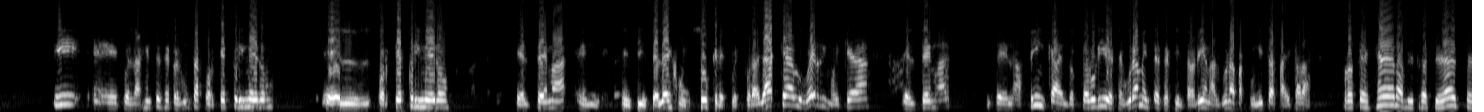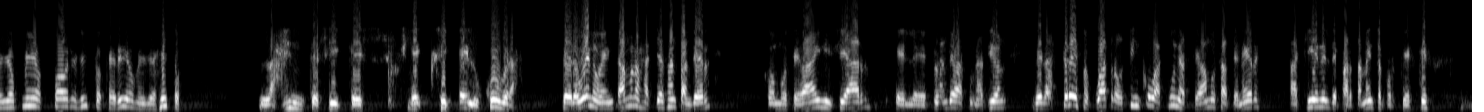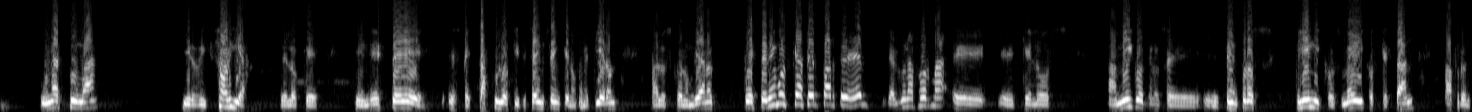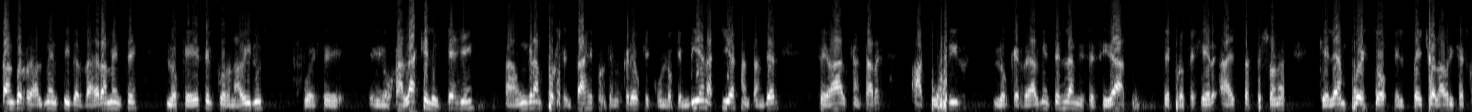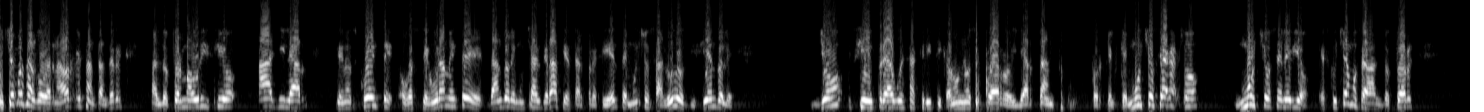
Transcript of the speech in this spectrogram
Y eh, pues la gente se pregunta por qué primero el, por qué primero el tema en, en Cincelejo, en Sucre, pues por allá queda Duérrimo y queda el tema de la finca del doctor Uribe, seguramente se filtrarían algunas vacunitas ahí para proteger a mi presidente, Dios mío, pobrecito, querido, mi viejito. la gente sí que es, sí, sí que lucubra. Pero bueno, vengámonos aquí a Santander, como se va a iniciar el eh, plan de vacunación de las tres o cuatro o cinco vacunas que vamos a tener aquí en el departamento, porque es que es una suma irrisoria de lo que en este espectáculo circense en que nos metieron a los colombianos, pues tenemos que hacer parte de él, de alguna forma eh, eh, que los amigos de los eh, eh, centros clínicos, médicos que están afrontando realmente y verdaderamente lo que es el coronavirus, pues eh, ojalá que les llegue a un gran porcentaje, porque no creo que con lo que envían aquí a Santander se va a alcanzar a cubrir lo que realmente es la necesidad de proteger a estas personas que le han puesto el pecho a la brisa. Escuchemos al gobernador de Santander, al doctor Mauricio Aguilar, que nos cuente, o seguramente dándole muchas gracias al presidente, muchos saludos, diciéndole, yo siempre hago esa crítica, uno no se puede arrodillar tanto, porque el que mucho se agachó, mucho se le vio. Escuchemos al doctor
